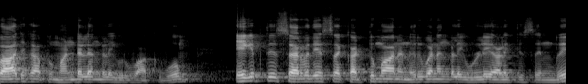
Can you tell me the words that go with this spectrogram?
பாதுகாப்பு மண்டலங்களை உருவாக்குவோம். எகிப்து சர்வதேச கட்டுமான நிறுவனங்களை உள்ளே அழைத்து சென்று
